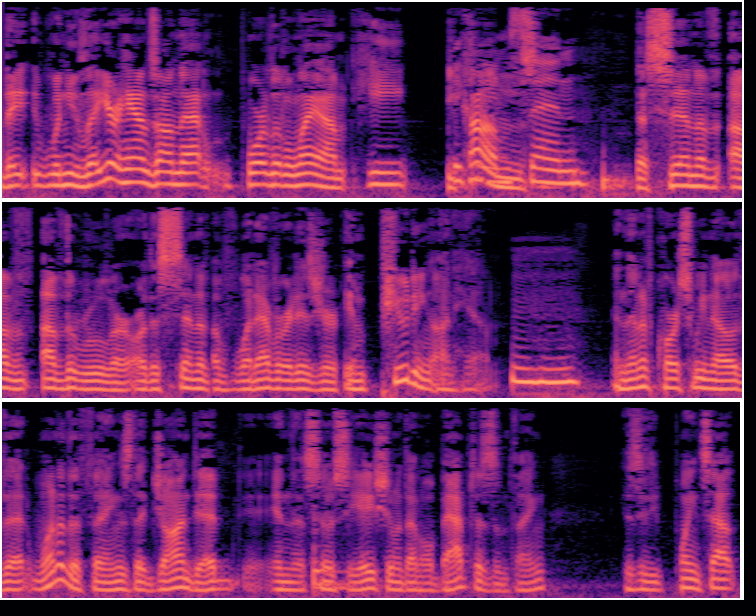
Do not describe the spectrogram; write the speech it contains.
they when you lay your hands on that poor little lamb, he becomes sin. the sin of, of, of the ruler or the sin of, of whatever it is you're imputing on him. Mm-hmm. And then, of course, we know that one of the things that John did in the association with that whole baptism thing is that he points out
